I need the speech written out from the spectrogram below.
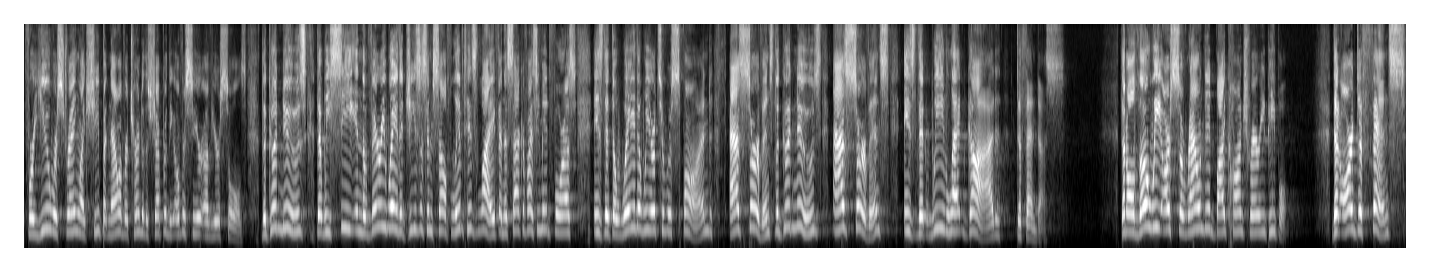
For you were straying like sheep, but now have returned to the shepherd, the overseer of your souls. The good news that we see in the very way that Jesus himself lived his life and the sacrifice he made for us is that the way that we are to respond as servants, the good news as servants, is that we let God defend us. That although we are surrounded by contrary people, that our defense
